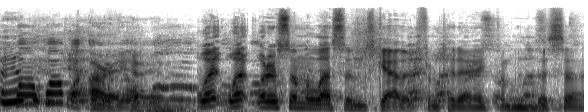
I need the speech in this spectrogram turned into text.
wah, wah, wah. All right, yeah, yeah. What what what are some lessons gathered from today from this? Uh,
